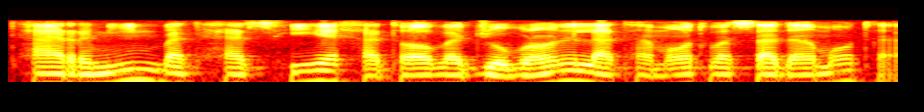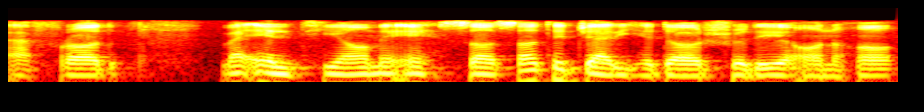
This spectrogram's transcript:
ترمیم و تصحیح خطا و جبران لطمات و صدمات افراد و التیام احساسات جریه دار شده آنها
